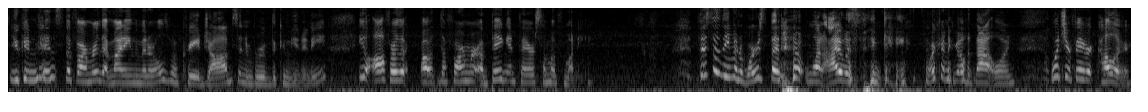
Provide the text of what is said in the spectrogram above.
You convince the farmer that mining the minerals will create jobs and improve the community. You offer the, uh, the farmer a big and fair sum of money. This is even worse than what I was thinking. We're going to go with that one. What's your favorite color?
